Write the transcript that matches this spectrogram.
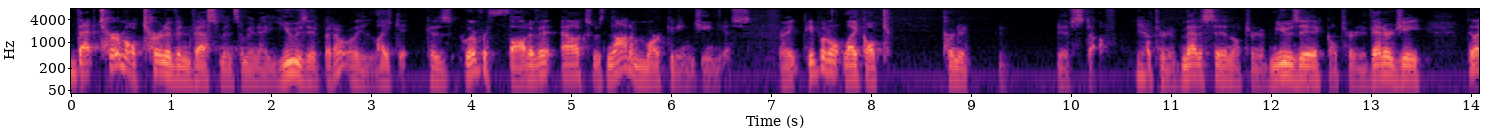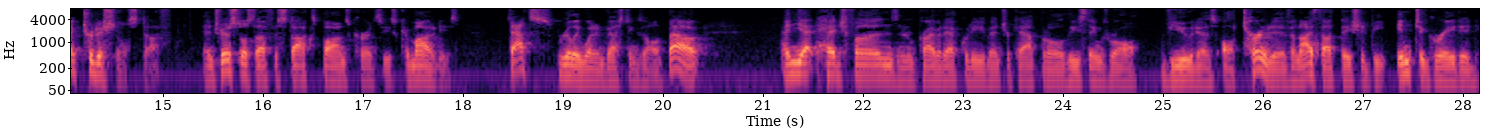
that term alternative investments, I mean, I use it, but I don't really like it because whoever thought of it, Alex, was not a marketing genius, right? People don't like alternative stuff, yeah. alternative medicine, alternative music, alternative energy. They like traditional stuff. And traditional stuff is stocks, bonds, currencies, commodities. That's really what investing is all about. And yet, hedge funds and private equity, venture capital, these things were all viewed as alternative. And I thought they should be integrated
